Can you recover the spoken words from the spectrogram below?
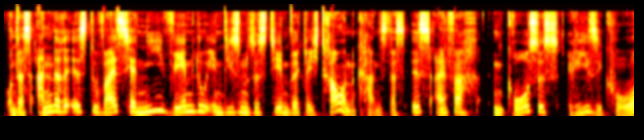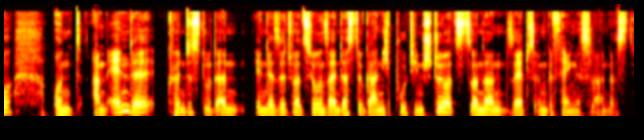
Und das andere ist, du weißt ja nie, wem du in diesem System wirklich trauen kannst. Das ist einfach ein großes Risiko und am Ende könntest du dann in der Situation sein, dass du gar nicht Putin stürzt, sondern selbst im Gefängnis landest.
